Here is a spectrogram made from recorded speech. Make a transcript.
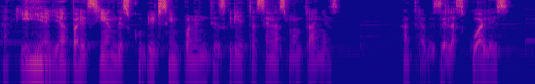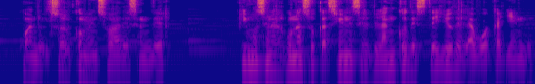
Aquí y allá parecían descubrirse imponentes grietas en las montañas, a través de las cuales, cuando el sol comenzó a descender, vimos en algunas ocasiones el blanco destello del agua cayendo.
